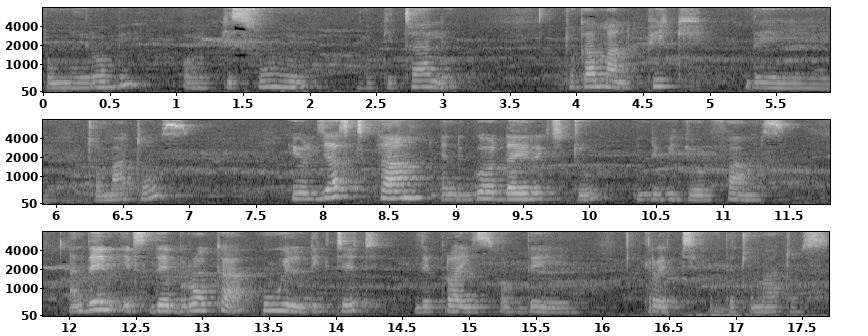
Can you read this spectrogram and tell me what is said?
from Nairobi or Kisumu or Kitale to come and pick the tomatoes. He will just come and go direct to individual farms. And then it's the broker who will dictate the price of the crate of the tomatoes.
